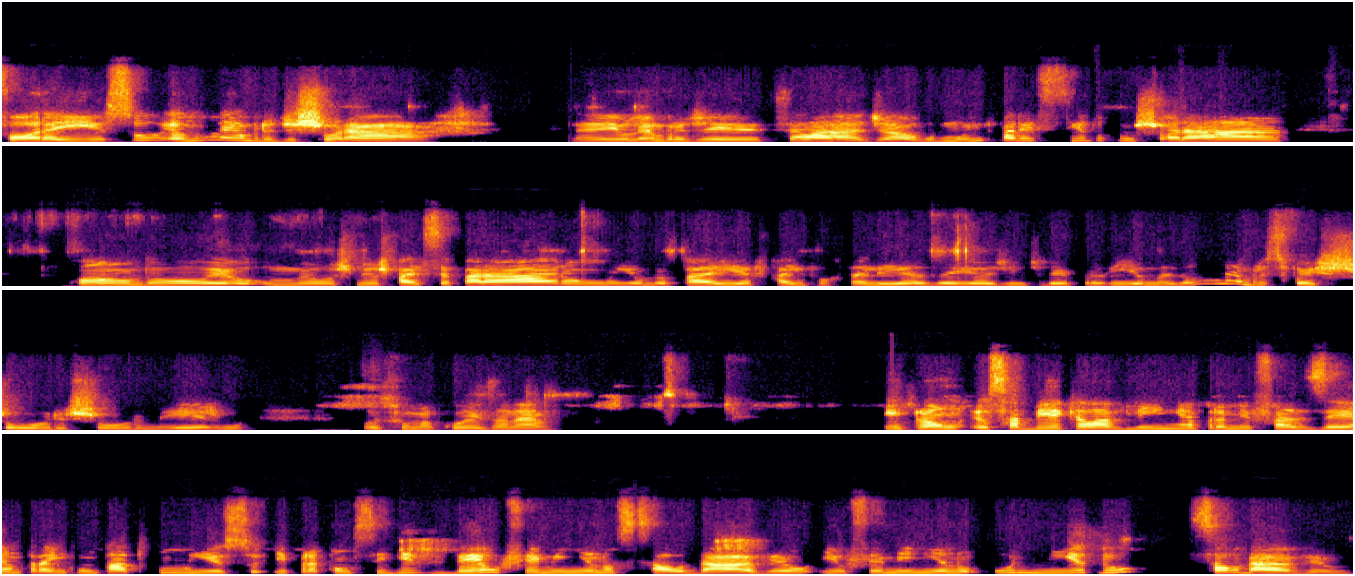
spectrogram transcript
fora isso, eu não lembro de chorar. Né? Eu lembro de, sei lá, de algo muito parecido com chorar quando eu, meus, meus pais se separaram e o meu pai ia ficar em Fortaleza e a gente veio para o Rio. Mas eu não lembro se foi choro, choro mesmo, ou se foi uma coisa, né? Então, eu sabia que ela vinha para me fazer entrar em contato com isso e para conseguir ver o feminino saudável e o feminino unido saudável.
